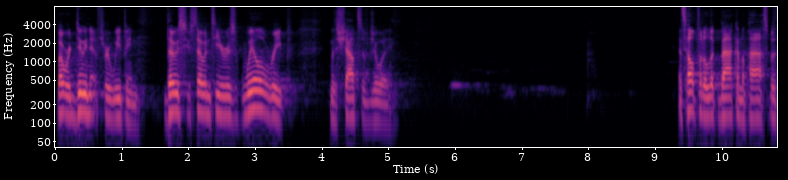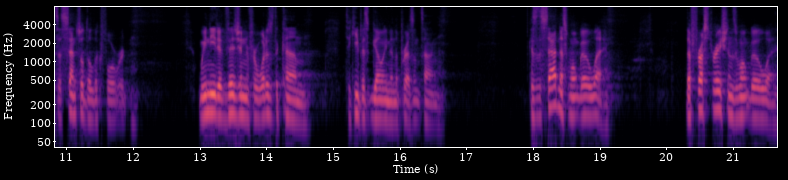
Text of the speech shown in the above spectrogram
but we're doing it through weeping. Those who sow in tears will reap with shouts of joy. It's helpful to look back on the past, but it's essential to look forward. We need a vision for what is to come to keep us going in the present time. Because the sadness won't go away, the frustrations won't go away,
